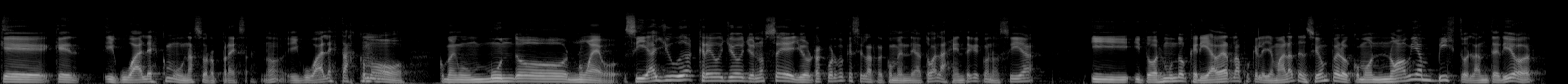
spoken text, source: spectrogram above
que, que igual es como una sorpresa, ¿no? Igual estás como, mm. como en un mundo nuevo. Sí ayuda, creo yo, yo no sé, yo recuerdo que se la recomendé a toda la gente que conocía y, y todo el mundo quería verla porque le llamaba la atención, pero como no habían visto la anterior,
